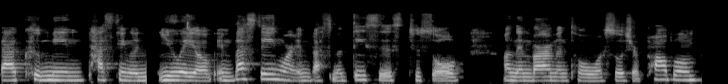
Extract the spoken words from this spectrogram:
That could mean testing a new way of investing or investment thesis to solve an environmental or social problem,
